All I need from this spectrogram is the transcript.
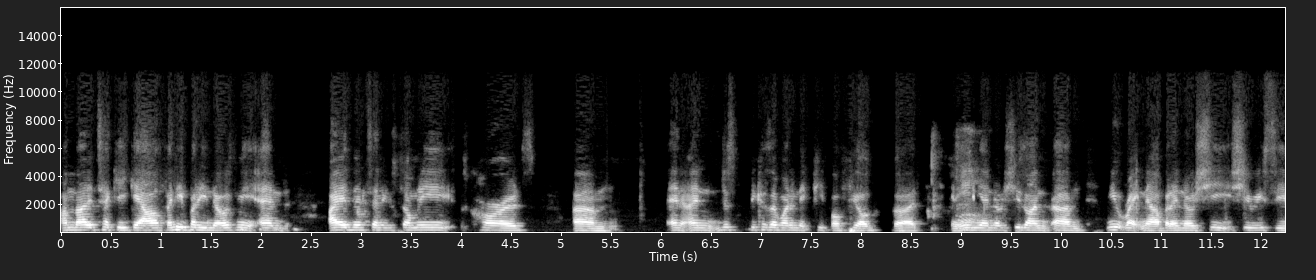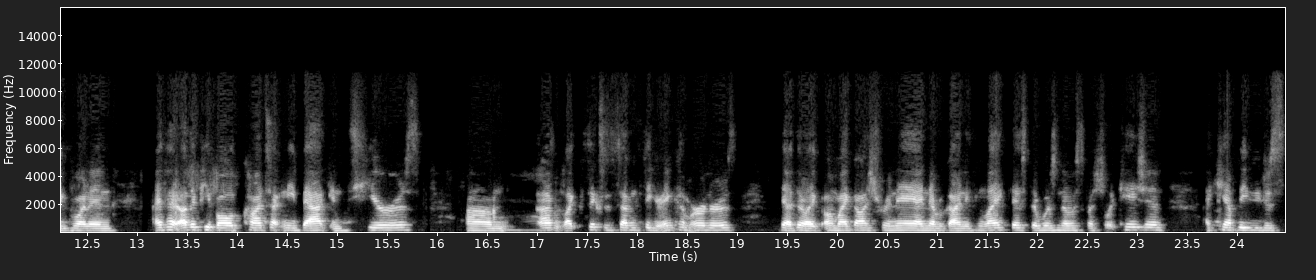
I'm not a techie gal, if anybody knows me. And I have been sending so many cards. Um, and, and just because I want to make people feel good. And Amy, I know she's on um, mute right now, but I know she she received one, and I've had other people contact me back in tears, um, I'm like six and seven figure income earners that they're like, oh my gosh, Renee, I never got anything like this. There was no special occasion. I can't believe you just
